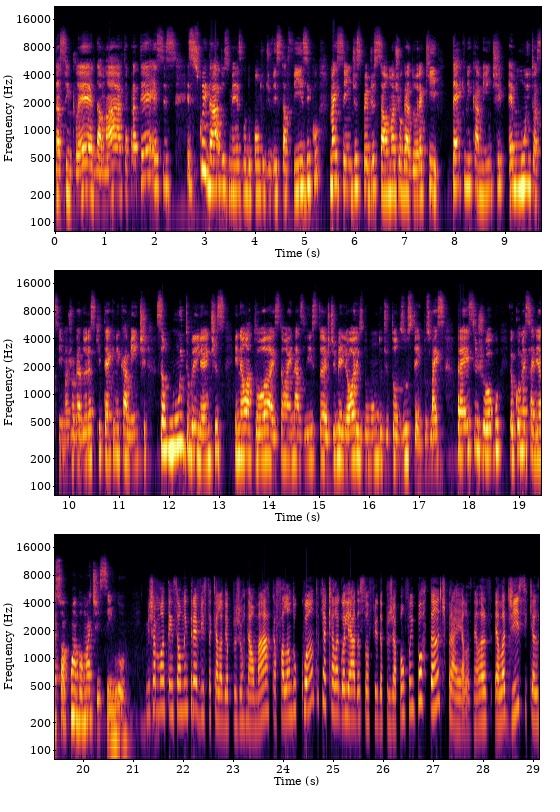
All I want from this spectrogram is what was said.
da Sinclair, da Marta, para ter esses, esses cuidados mesmo do ponto de vista físico, mas sem desperdiçar uma jogadora que tecnicamente é muito acima. Jogadoras que tecnicamente são muito brilhantes e não à toa estão aí nas listas de melhores do mundo de todos os tempos. Mas para esse jogo eu começaria só com a Bomati, sim, Lu me chamou a atenção uma entrevista que ela deu para o jornal Marca, falando o quanto que aquela goleada sofrida para o Japão foi importante para elas, né? Ela, ela disse que elas,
